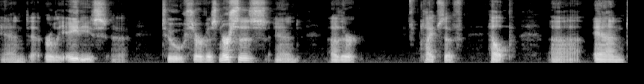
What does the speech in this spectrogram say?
and uh, early 80s, uh, to serve as nurses and other types of help. Uh, and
